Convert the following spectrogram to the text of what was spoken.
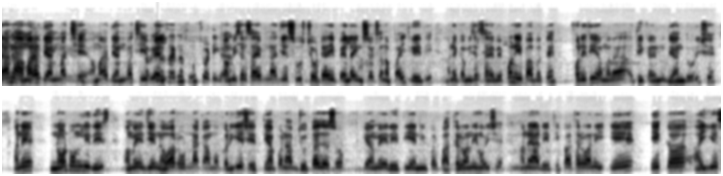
ના ના અમારા ધ્યાનમાં છે. અમારા ધ્યાનમાં છે. કમિશનર સાહેબના જે શૂઝ ચોટ્યા એ પહેલા ઇન્સ્ટ્રક્શન અપાઈ જ ગઈ હતી. અને કમિશનર સાહેબે પણ એ બાબતે ફરીથી અમારા અધિકારીનું ધ્યાન દોર્યું છે. અને નોટ ઓનલી ધીસ અમે જે નવા રોડના કામો કરીએ છીએ ત્યાં પણ આપ જોતા જ હશો કે અમે રેતી એની ઉપર પાથરવાની હોય છે. અને આ રેતી પાથરવાની એ એક આઈએસ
